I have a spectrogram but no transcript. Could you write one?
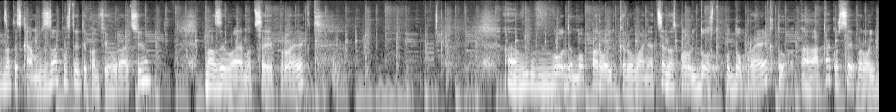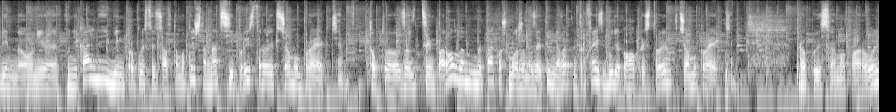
натискаємо Запустити конфігурацію. Називаємо цей проект. Е, Вводимо пароль керування. Це у нас пароль доступу до проекту, а- а також цей пароль він унікальний, він прописується автоматично на всі пристрої в цьому проєкті. Тобто за цим паролем ми також можемо зайти на веб-інтерфейс будь-якого пристрою в цьому проєкті. Прописуємо пароль.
